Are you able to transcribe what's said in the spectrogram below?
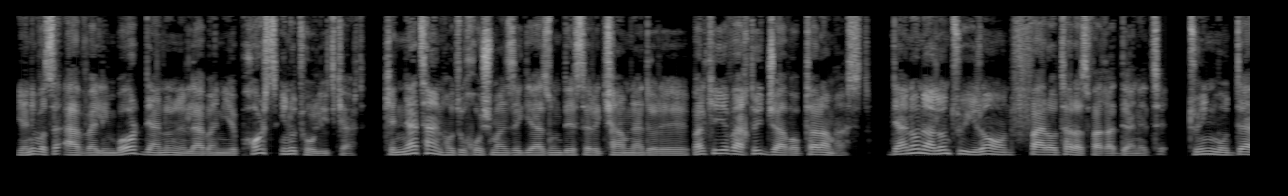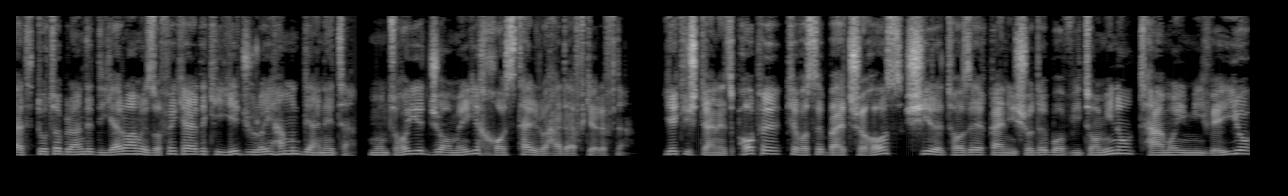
یعنی واسه اولین بار دنون لبنی پارس اینو تولید کرد. که نه تنها تو خوشمزگی از اون دسر کم نداره بلکه یه وقتای جوابتر هم هست. دنون الان تو ایران فراتر از فقط دنته. تو این مدت دو تا برند دیگر رو هم اضافه کرده که یه جورایی همون دنتن. منتها یه جامعه خاصتری رو هدف گرفتن. یکیش دنت پاپه که واسه بچه هاست. شیر تازه غنی شده با ویتامین و طعمای میوه‌ای و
